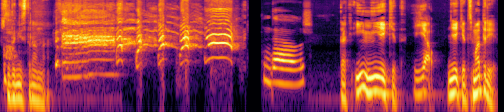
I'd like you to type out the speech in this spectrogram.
Что ты не страна. Да уж. Так, и Некит. Яу. Некит, смотри.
